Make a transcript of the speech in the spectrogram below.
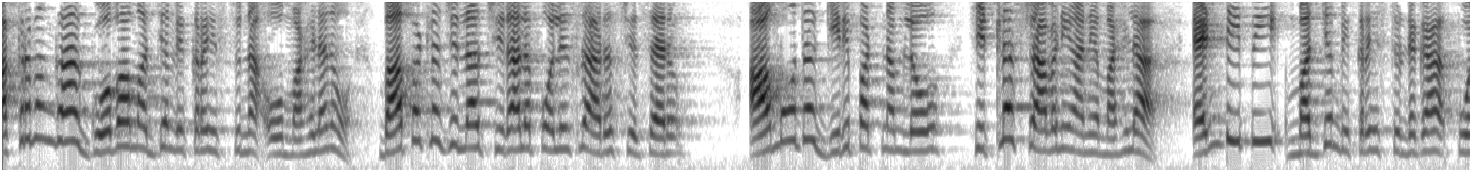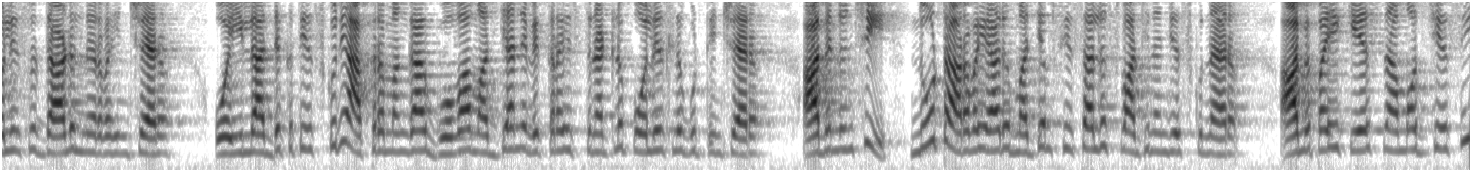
అక్రమంగా గోవా మద్యం విక్రయిస్తున్న ఓ మహిళను బాపట్ల జిల్లా చిరాల పోలీసులు అరెస్ట్ చేశారు. ఆమోద గిరిపట్నంలో హిట్ల శ్రావణి అనే మహిళ ఎన్టీపీ మద్యం విక్రయిస్తుండగా పోలీసులు దాడులు నిర్వహించారు. ఓ ఇల్లు అద్దెకు తీసుకుని అక్రమంగా గోవా మద్యాన్ని విక్రయిస్తున్నట్లు పోలీసులు గుర్తించారు. ఆమె నుంచి నూట అరవై ఆరు మద్యం సీసాలు స్వాధీనం చేసుకున్నారు. ఆమెపై కేసు నమోదు చేసి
